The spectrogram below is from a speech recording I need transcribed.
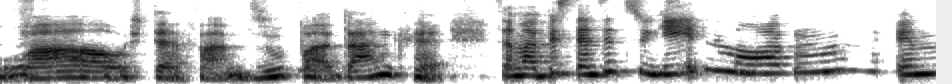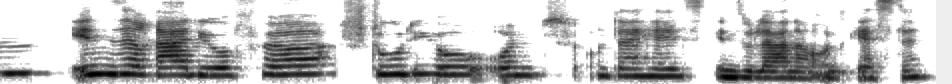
Wow, Stefan, super, danke. Sag mal, bis dann sitzt du jeden Morgen im Inselradio für Studio und unterhältst Insulaner und Gäste?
